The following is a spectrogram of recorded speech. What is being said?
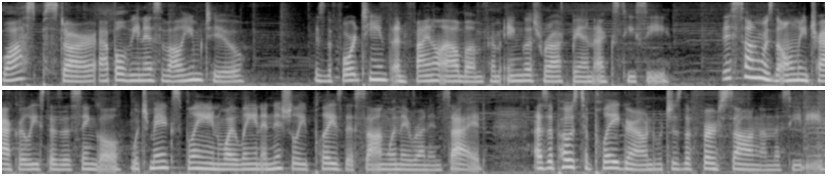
Wasp Star Apple Venus Volume 2 is the 14th and final album from English rock band XTC. This song was the only track released as a single, which may explain why Lane initially plays this song when they run inside, as opposed to Playground, which is the first song on the CD.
